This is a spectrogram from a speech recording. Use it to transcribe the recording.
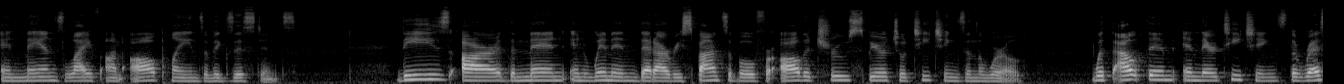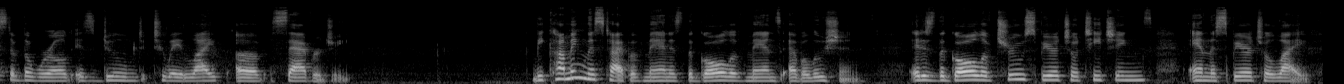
and man's life on all planes of existence. These are the men and women that are responsible for all the true spiritual teachings in the world. Without them and their teachings, the rest of the world is doomed to a life of savagery. Becoming this type of man is the goal of man's evolution. It is the goal of true spiritual teachings and the spiritual life.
